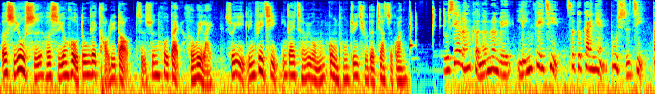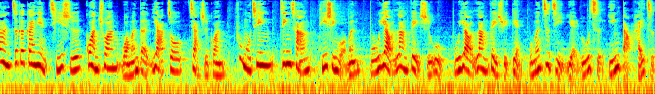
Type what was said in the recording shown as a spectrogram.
而使用时和使用后都应该考虑到子孙后代和未来。所以，零废弃应该成为我们共同追求的价值观。有些人可能认为零废弃这个概念不实际，但这个概念其实贯穿我们的亚洲价值观。父母亲经常提醒我们不要浪费食物，不要浪费水电，我们自己也如此引导孩子。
